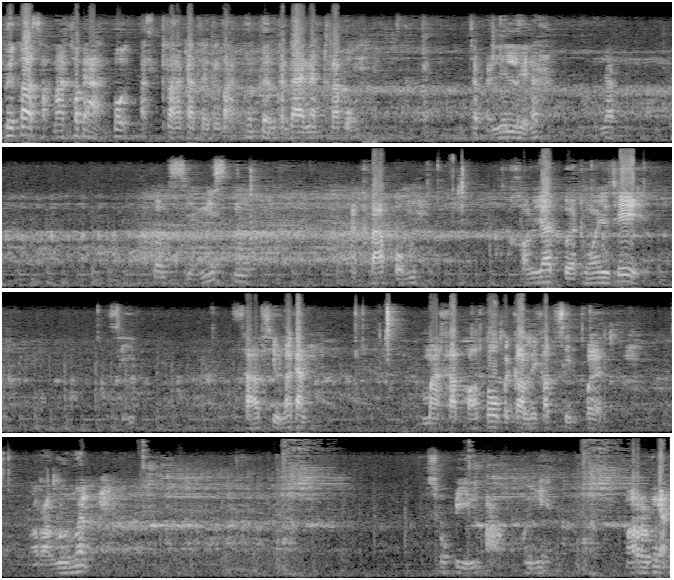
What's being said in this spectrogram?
เพื่อนๆก็สามารถเข้าไปอ่านพวกอัตราการจ่ายต่างๆเพิ่มเติมกันได้นะครับผม จะไปเล่นเลยนะขออนุญาตเพิ่มเสียงนิดนึงนะครับผม ขออนุญาตเปิดหัวอยู่ที่สีสามสิบแล้วกัน มาครับออโต้ไปก่อนเลยครับสิบเปิดเราลุ้นว่า โชคดีหรือเปล่าวันนี้ มาลุ้นกัน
